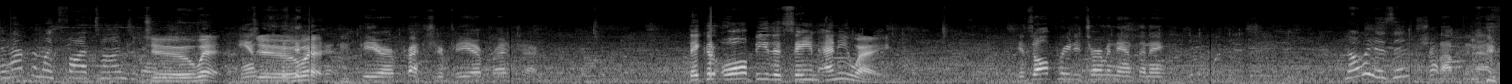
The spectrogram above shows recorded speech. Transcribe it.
It happened like five times already. Do it. Do it. peer pressure, peer pressure. They could all be the same anyway. It's all predetermined, Anthony. No, it isn't. Shut up, Danette.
